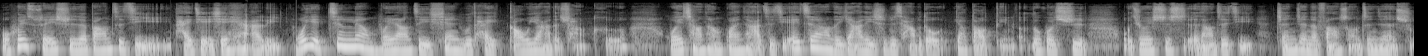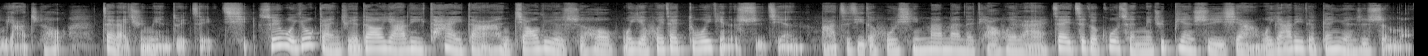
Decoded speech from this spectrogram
我会随时的帮自己排解一些压力。我也尽量不会让自己陷入太高压的场合。我会常常观察自己，诶，这样的压力是不是差不多要到顶了？如果是，我就会适时的让自己真正的放松，真正的舒压之后，再来去面对这一切。所以我又感觉到压力太大、很焦虑的时候，我也会再多一点的时间，把自己的呼吸慢慢的调回来，在这个过程里面去辨识一下，我压力的根源是什么？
